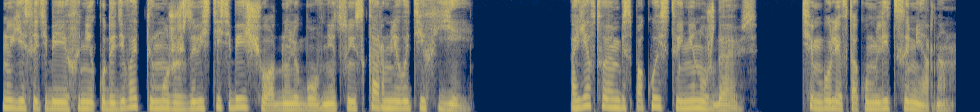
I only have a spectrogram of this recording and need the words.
«Но если тебе их некуда девать, ты можешь завести себе еще одну любовницу и скармливать их ей. А я в твоем беспокойстве не нуждаюсь, тем более в таком лицемерном».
